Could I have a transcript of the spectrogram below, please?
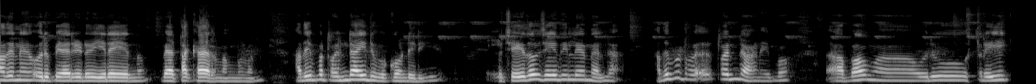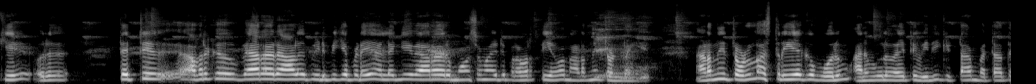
അതിന് ഒരു പേരിടും ഇരയെന്നും വേട്ടക്കാരനെന്നും അതിപ്പോൾ ട്രെൻഡായിട്ട് പോയിക്കൊണ്ടിരിക്കും ചെയ്തോ ചെയ്തില്ല എന്നല്ല അതിപ്പോൾ ട്രെൻഡാണ്. ഇപ്പോൾ അപ്പം ഒരു സ്ത്രീക്ക് ഒരു തെറ്റ് അവർക്ക് വേറെ ഒരാൾ പീഡിപ്പിക്കപ്പെടുകയോ അല്ലെങ്കിൽ വേറെ ഒരു മോശമായിട്ട് പ്രവർത്തിയോ നടന്നിട്ടുണ്ടെങ്കിൽ നടന്നിട്ടുള്ള സ്ത്രീകൾക്ക് പോലും അനുകൂലമായിട്ട് വിധി കിട്ടാൻ പറ്റാത്ത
